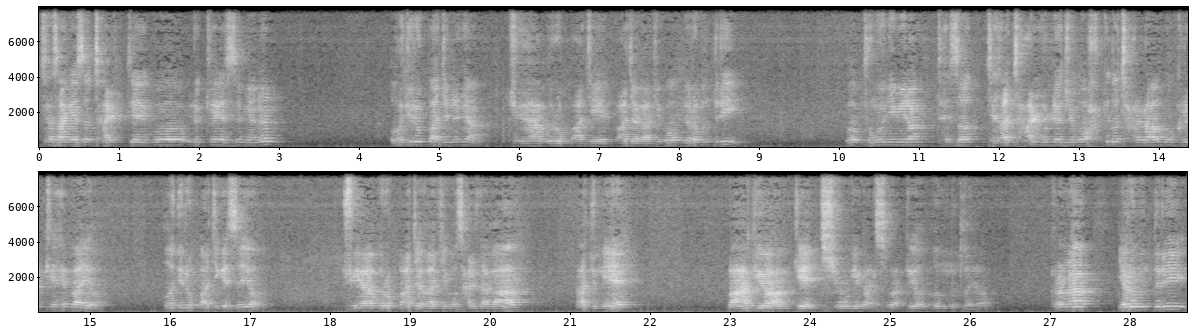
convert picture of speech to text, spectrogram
세상에서 잘 되고 이렇게 했으면은 어디로 빠지느냐? 죄악으로 빠지, 빠져가지고 여러분들이 뭐 부모님이랑 해서 재산 잘 물려주고 학교도 잘 나오고 그렇게 해봐요. 어디로 빠지겠어요? 죄악으로 빠져가지고 살다가 나중에 마귀와 함께 지옥에 갈 수밖에 없는 거예요. 그러나 여러분들이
